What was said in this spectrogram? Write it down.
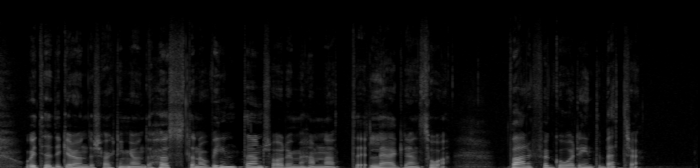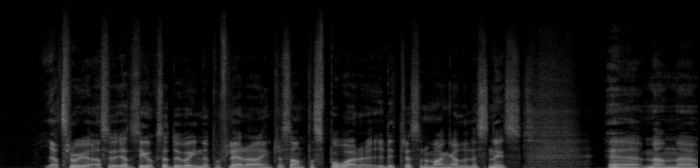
och i tidigare undersökningar under hösten och vintern så har de hamnat lägre än så. Varför går det inte bättre? Jag, tror ju, alltså, jag tycker också att du var inne på flera intressanta spår i ditt resonemang alldeles nyss. Eh, men eh,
